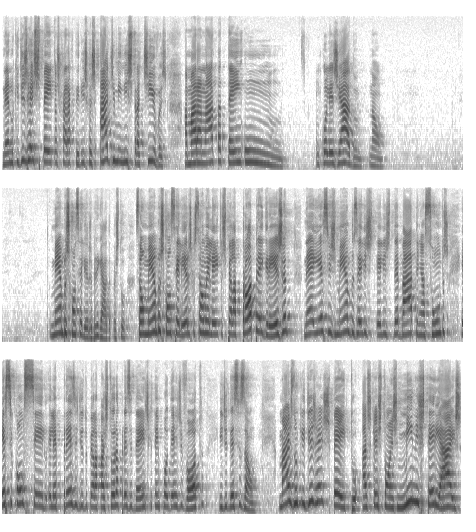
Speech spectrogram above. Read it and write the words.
Né? No que diz respeito às características administrativas, a Maranata tem um, um colegiado, não, Membros conselheiros, obrigada, pastor. São membros conselheiros que são eleitos pela própria igreja, né? E esses membros eles, eles debatem assuntos. Esse conselho ele é presidido pela pastora presidente, que tem poder de voto e de decisão. Mas no que diz respeito às questões ministeriais,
